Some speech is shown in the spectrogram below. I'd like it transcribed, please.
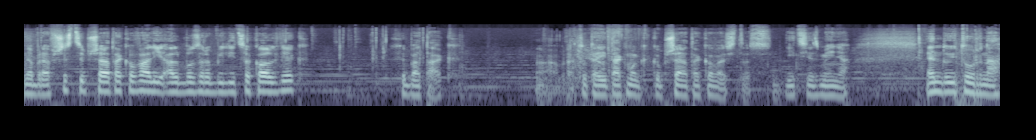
Dobra, wszyscy przeatakowali albo zrobili cokolwiek? Chyba tak. Dobra, tutaj i tak mogę go przeatakować, to nic nie zmienia. Enduj turna.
